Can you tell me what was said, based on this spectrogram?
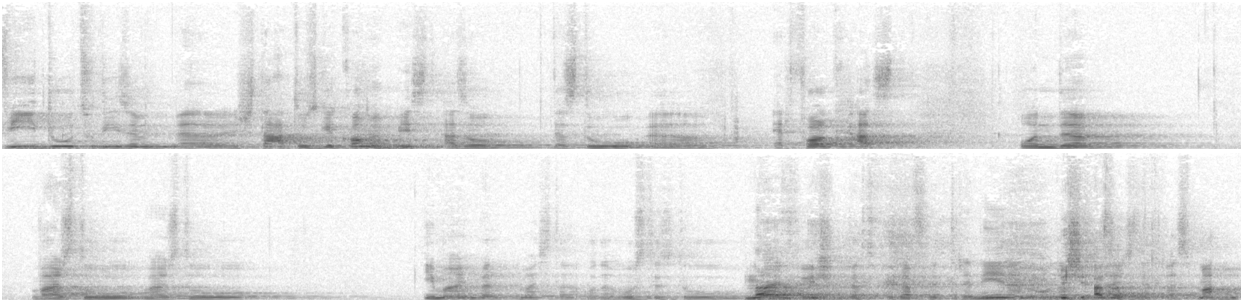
wie du zu diesem äh, Status gekommen bist, also dass du äh, Erfolg hast. Und äh, warst, du, warst du immer ein Weltmeister oder musstest du Nein, dafür, ich- dafür, dafür trainieren oder Ich- also- etwas machen?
